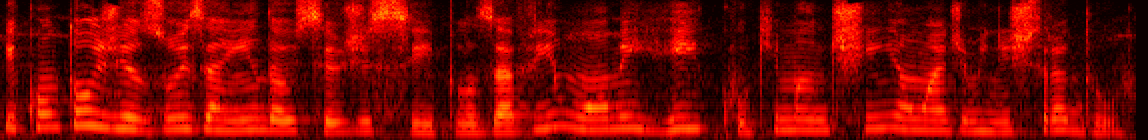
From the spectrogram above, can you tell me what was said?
E contou Jesus ainda aos seus discípulos: havia um homem rico que mantinha um administrador.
